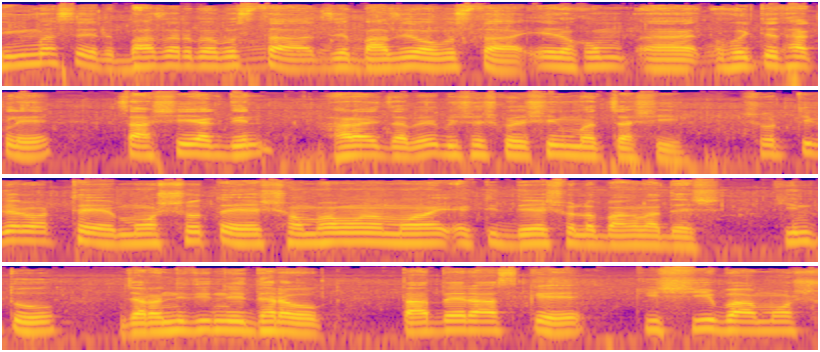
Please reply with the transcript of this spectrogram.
শিং মাছের বাজার ব্যবস্থা যে বাজে অবস্থা, এরকম হইতে থাকলে চাষি একদিন হারাই যাবে, বিশেষ করে শিং মাছ চাষি। সত্যিকার অর্থে মৎস্যতে সম্ভাবনাময় একটি দেশ হলো বাংলাদেশ। কিন্তু যারা নীতি নির্ধারক, তাদের আজকে কৃষি বা মৎস্য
